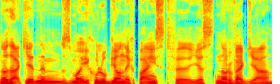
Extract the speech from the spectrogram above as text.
No tak, jednym z moich ulubionych państw jest Norwegia,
